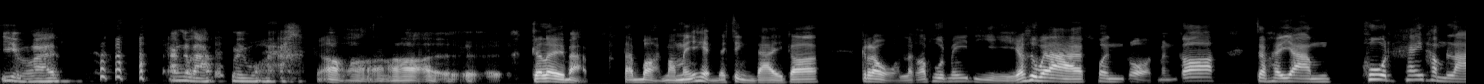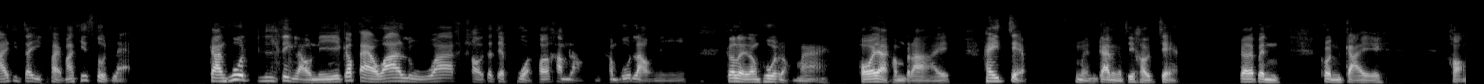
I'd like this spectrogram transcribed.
ที่แบบว่าทั้งรักไม่โมหะอ๋อก็เลยแบบแต่บอดมองไม่เห็นในสิ่งใดก็ โกรธแล้วก็พูดไม่ดี ก็คือเวลาคนโกรธมันก็จะพยายามพูดให้ทำร้ายจิตใจอีกฝ่ายมากที่สุดแหละ การพูดสิ่งเหล่านี้ก็แปลว่ารู้ว่าเขาจะเจ็บปวดเพราะคำเหล่าคำพูดเหล่านี้ ก็เลยต้องพูดออกมา เพราะว่าอยากทำร้ายให้เจ็บเหมือนกันกับที่เขาเจ็บ ก็จะเป็นกลไกของ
